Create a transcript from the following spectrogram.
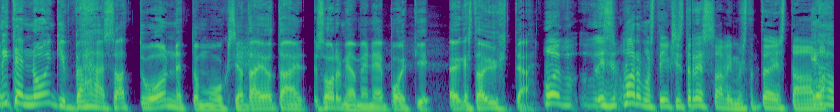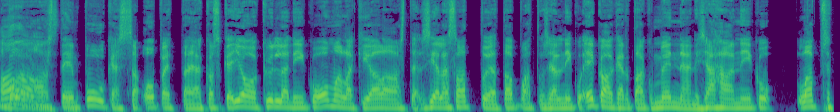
miten noinkin vähän sattuu onnettomuuksia tai jotain sormia menee poikki oikeastaan yhtään? Voi, siis varmasti yksi stressaavimmista töistä on Ihan ala-asteen puukassa opettaja, koska joo, kyllä niin kuin omallakin ala siellä sattuu ja tapahtuu. Siellä niin kuin ekaa kertaa kun mennään, niin sähän on niin kuin lapset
